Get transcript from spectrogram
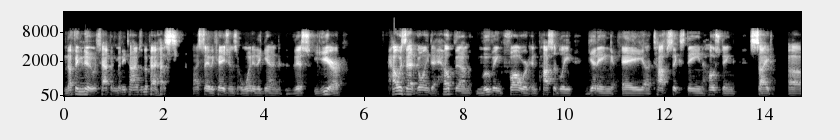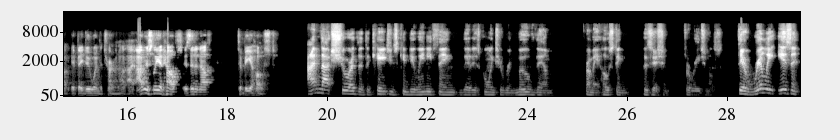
Nothing new. It's happened many times in the past. I say the Cajuns win it again this year. How is that going to help them moving forward and possibly getting a, a top 16 hosting site uh, if they do win the tournament? I, obviously, it helps. Is it enough to be a host? I'm not sure that the Cajuns can do anything that is going to remove them from a hosting position for regionals. There really isn't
